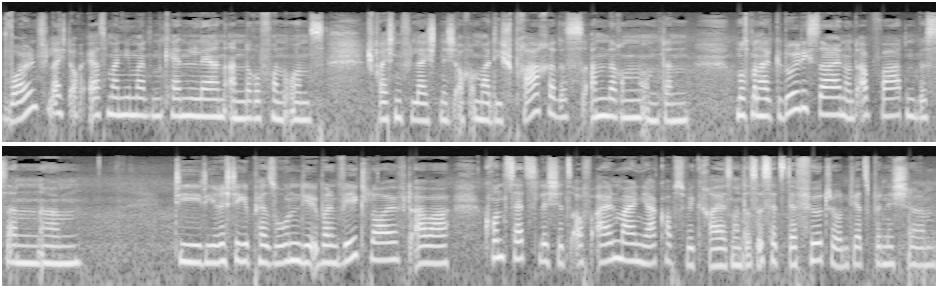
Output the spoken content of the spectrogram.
wollen vielleicht auch erstmal niemanden kennenlernen. Andere von uns sprechen vielleicht nicht auch immer die Sprache des anderen und dann muss man halt geduldig sein und abwarten, bis dann ähm, die, die richtige Person dir über den Weg läuft, aber grundsätzlich jetzt auf allen meinen Jakobswegreisen, und das ist jetzt der vierte und jetzt bin ich ähm,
